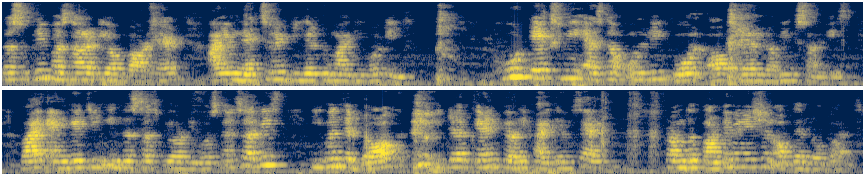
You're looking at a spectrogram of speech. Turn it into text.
The Supreme Personality of Godhead, I am naturally dear to my devotees, who takes me as the only goal of their loving service. By engaging in the such pure devotional service, even the dog eater can purify themselves from the contamination of their low birth.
